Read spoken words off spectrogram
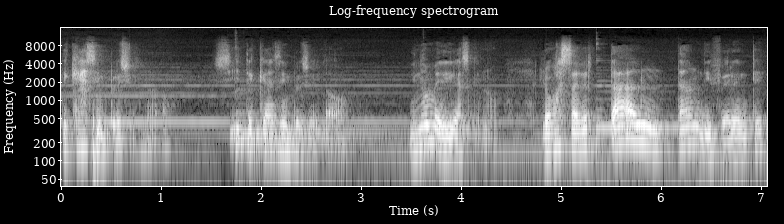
Te quedas impresionado, sí te quedas impresionado. Y no me digas que no, lo vas a ver tan, tan diferente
